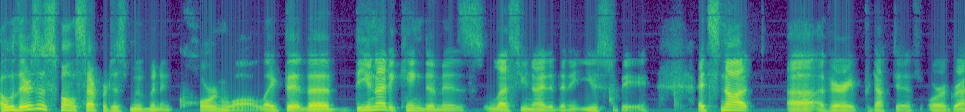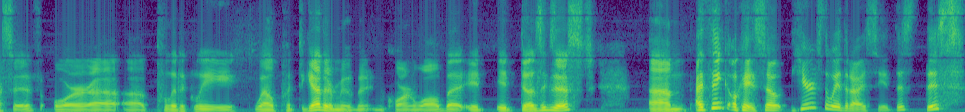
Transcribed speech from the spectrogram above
Oh, there's a small separatist movement in Cornwall. Like the the the United Kingdom is less united than it used to be. It's not uh, a very productive or aggressive or uh, politically well put together movement in Cornwall, but it it does exist. Um, I think okay. So here's the way that I see it. This this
